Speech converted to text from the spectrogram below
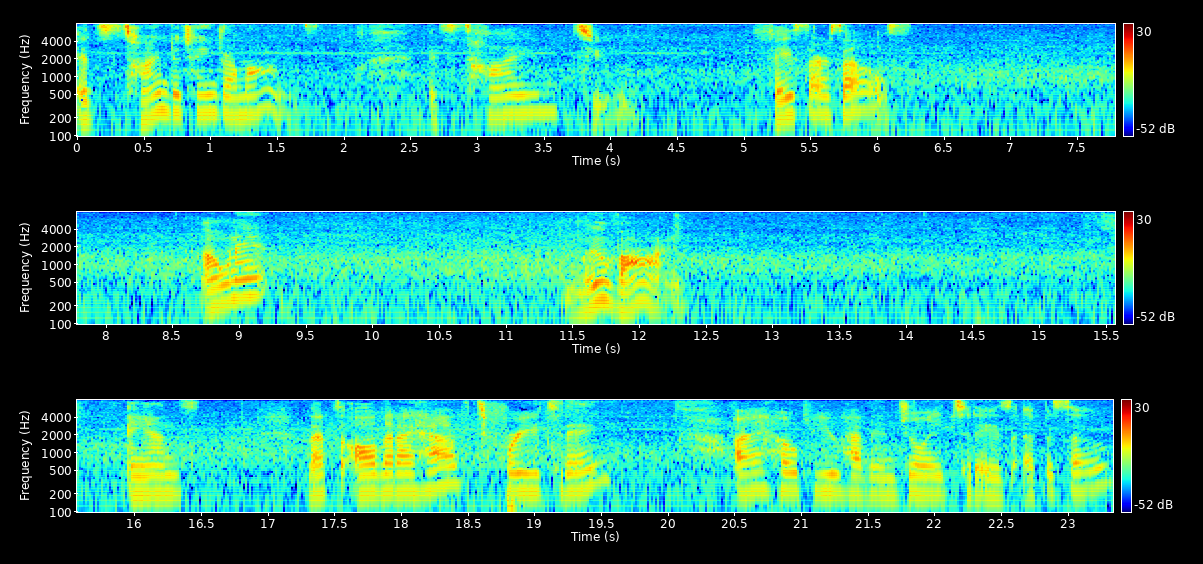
it's time to change our minds. It's time to face ourselves. Own it. Move on. And that's all that I have for you today. I hope you have enjoyed today's episode.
